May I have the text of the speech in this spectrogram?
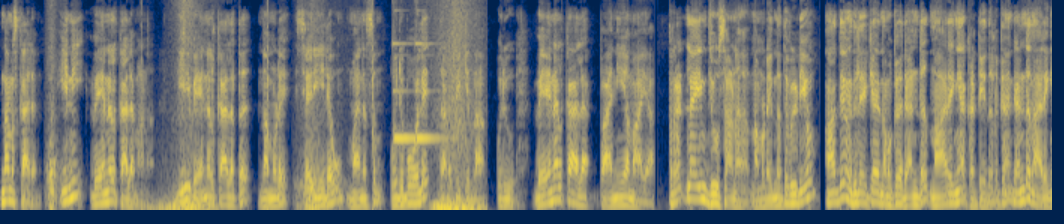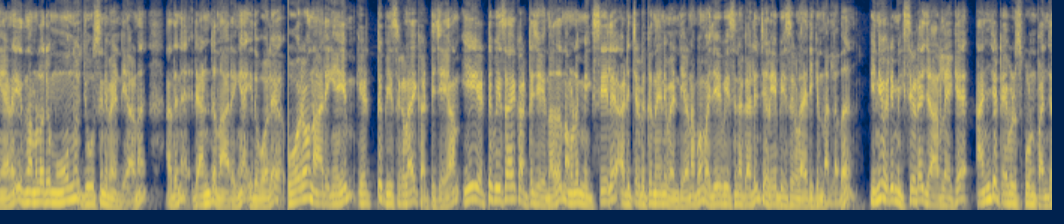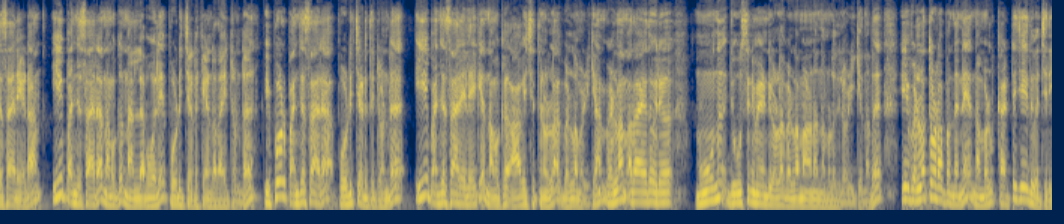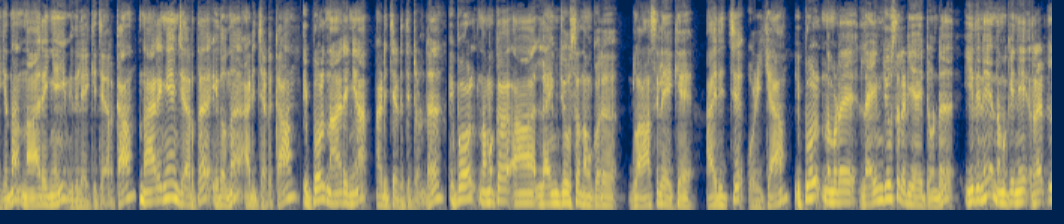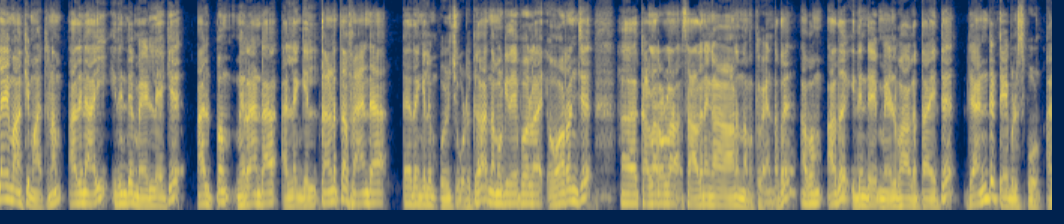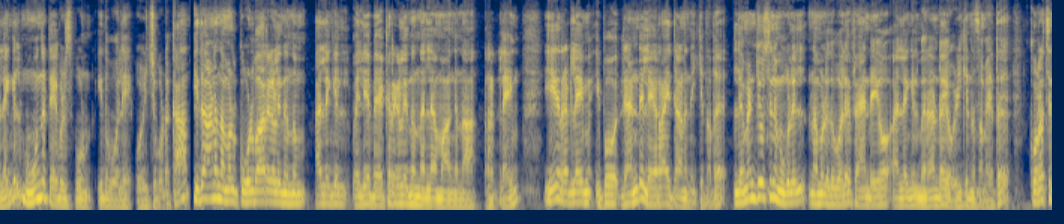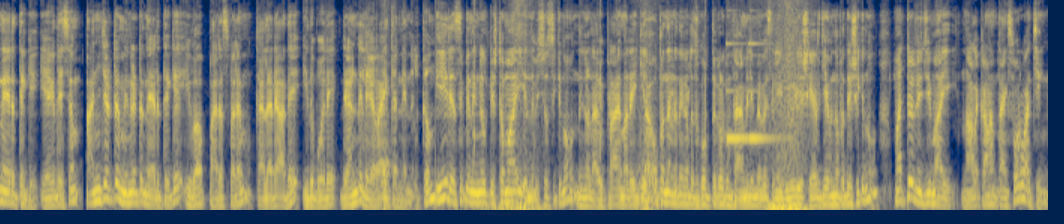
നമസ്കാരം. ഇനി വേനൽക്കാലമാണ്. ഈ വേനൽക്കാലത്ത് നമ്മുടെ ശരീരവും മനസ്സും ഒരുപോലെ തണുപ്പിക്കുന്ന ഒരു വേനൽക്കാല പാനീയമായ റെഡ് ലൈം ജ്യൂസ് ആണ് നമ്മുടെ ഇന്നത്തെ വീഡിയോ ആദ്യം ഇതിലേക്ക് നമുക്ക് രണ്ട് നാരങ്ങ കട്ട് ചെയ്തെടുക്കാം. രണ്ട് നാരങ്ങയാണ്. ഇത് നമ്മളൊരു മൂന്ന് ജ്യൂസിന് വേണ്ടിയാണ്. അതിന് രണ്ട് നാരങ്ങ ഇതുപോലെ ഓരോ നാരങ്ങയും എട്ട് പീസുകളായി കട്ട് ചെയ്യാം. ഈ എട്ട് പീസായി കട്ട് ചെയ്യുന്നത് നമ്മൾ മിക്സിയിൽ അടിച്ചെടുക്കുന്നതിന് വേണ്ടിയാണ്. അപ്പം വലിയ പീസിനെക്കാളും ചെറിയ പീസുകളായിരിക്കും നല്ലത്. ഇനി ഒരു മിക്സിയുടെ ജാറിലേക്ക് അഞ്ച് ടേബിൾ സ്പൂൺ പഞ്ചസാര ഇടാം. ഈ പഞ്ചസാര നമുക്ക് നല്ലപോലെ പൊടിച്ചെടുക്കേണ്ടതായിട്ടുണ്ട്. ഇപ്പോൾ പഞ്ചസാര പൊടിച്ചെടുത്തിട്ടുണ്ട്. ഈ പഞ്ചസാരയിലേക്ക് നമുക്ക് ആവശ്യത്തിനുള്ള വെള്ളം ഒഴിക്കാം. വെള്ളം അതായത് ഒരു മൂന്ന് ജ്യൂസിന് വേണ്ടിയുള്ള വെള്ളമാണ് നമ്മൾ ഇതിൽ ഒഴിക്കുന്നത്. ഈ വെള്ളത്തോടൊപ്പം തന്നെ നമ്മൾ കട്ട് ചെയ്ത് വെച്ചിരിക്കുന്ന നാരങ്ങയും ഇതിലേക്ക് ചേർക്കാം. നാരങ്ങയും ചേർത്ത് ഇതൊന്ന് അടിച്ചെടുക്കാം. ഇപ്പോൾ നാരങ്ങ അടിച്ചെടുത്തിട്ടുണ്ട്. ഇപ്പോൾ നമുക്ക് ആ ലൈം ജ്യൂസ് നമുക്കൊരു ഗ്ലാസ്സിലേക്ക് അരിച്ച് ഒഴിക്കാം. ഇപ്പോൾ നമ്മുടെ ലൈം ജ്യൂസ് റെഡി ആയിട്ടുണ്ട്. ഇതിനെ നമുക്കിനി റെഡ് ലൈം ആക്കി മാറ്റണം. അതിനായി ഇതിന്റെ മേളിലേക്ക് അല്പം മിറാണ്ട അല്ലെങ്കിൽ തണുത്ത ഫാൻഡ ഏതെങ്കിലും ഒഴിച്ചു കൊടുക്കുക. നമുക്ക് ഇതേപോലെ ഓറഞ്ച് കളറുള്ള സാധനങ്ങളാണ് നമുക്ക് വേണ്ടത്. അപ്പം അത് ഇതിന്റെ മേൽഭാഗത്തായിട്ട് രണ്ട് ടേബിൾ സ്പൂൺ അല്ലെങ്കിൽ മൂന്ന് ടേബിൾ സ്പൂൺ ഇതുപോലെ ഒഴിച്ചു കൊടുക്കാം. ഇതാണ് നമ്മൾ കൂൾബാറുകളിൽ നിന്നും അല്ലെങ്കിൽ വലിയ ബേക്കറികളിൽ നിന്നെല്ലാം വാങ്ങുന്ന റെഡ് ലൈം. ഈ റെഡ് ലൈം ഇപ്പോൾ രണ്ട് ലെയറായിട്ടാണ് നിൽക്കുന്നത്. ലെമൺ ജ്യൂസിന് മുകളിൽ നമ്മൾ ഇതുപോലെ ഫാൻഡയോ അല്ലെങ്കിൽ മിറാണ്ടയോ ഒഴിക്കുന്ന സമയത്ത് കുറച്ച് നേരത്തേക്ക് ഏകദേശം അഞ്ചെട്ട് മിനിറ്റ് നേരത്തേക്ക് ഇവ പരസ്പരം കലരാതെ ഇതുപോലെ രണ്ട് ലെയറായി തന്നെ നിൽക്കും. ഈ റെസിപ്പി നിങ്ങൾക്ക് ഇഷ്ടമായി എന്ന് വിശ്വസിക്കുന്നു. നിങ്ങളുടെ അഭിപ്രായം അറിയിക്കുക. ഒപ്പം തന്നെ നിങ്ങളുടെ സുഹൃത്തുക്കൾക്കും ഫാമിലി മെമ്പേഴ്സിന് ഈ വീഡിയോ ഷെയർ ചെയ്യുമെന്ന് പ്രതീക്ഷിക്കുന്നു. മറ്റൊരു രുചിയുമായി നാളെ കാണാം. Thanks for watching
